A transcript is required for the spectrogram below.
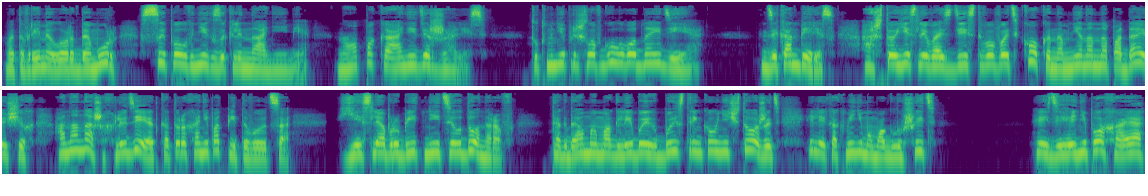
В это время лорд Демур сыпал в них заклинаниями, но пока они держались. Тут мне пришла в голову одна идея — «Декан Берес, а что если воздействовать коконом не на нападающих, а на наших людей, от которых они подпитываются? Если обрубить нити у доноров, тогда мы могли бы их быстренько уничтожить или как минимум оглушить». «Идея неплохая,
